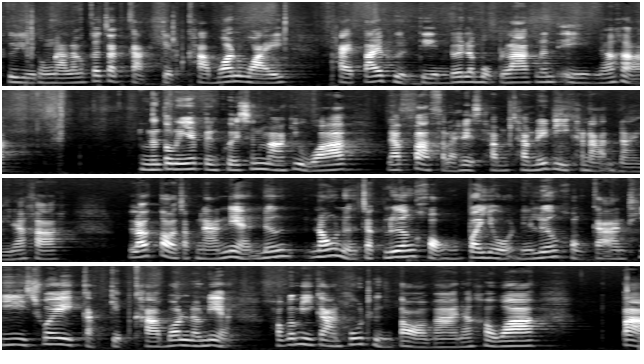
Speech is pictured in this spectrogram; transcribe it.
คืออยู่ตรงนั้นแล้วมันก็จะกักเก็บคาร์บอนไว้ภายใต้ผืนดินด้วยระบบรากนั่นเองนะคะงั้นตรงนี้ยังเป็น question mark อยู่ว่า แล้วป่าสาหร่ายทะเลทำทำได้ดีขนาดไหนนะคะ แล้วต่อจากนั้นเนี่ยเนื่องนอกเหนือจากเรื่องของประโยชน์ในเรื่องของการที่ช่วยกักเก็บคาร์บอนแล้วเนี่ยเขาก็มีการพูดถึงต่อมานะคะว่าป่า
